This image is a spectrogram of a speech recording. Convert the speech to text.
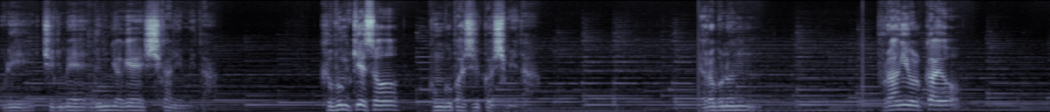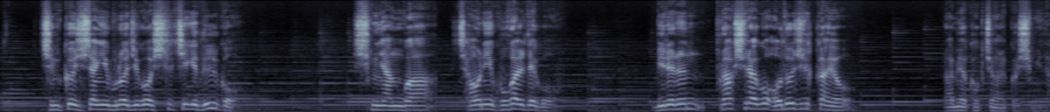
우리 주님의 능력의 시간입니다. 그분께서 공급하실 것입니다. 여러분은 불황이 올까요? 증권시장이 무너지고 실직이 늘고 식량과 자원이 고갈되고 미래는 불확실하고 어두워질까요? 라며 걱정할 것입니다.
